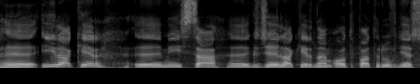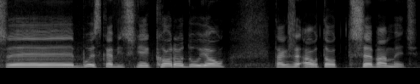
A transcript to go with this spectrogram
E, I lakier, e, miejsca, e, gdzie lakier nam odpadł, również błyskawicznie korodują, także auto trzeba myć.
